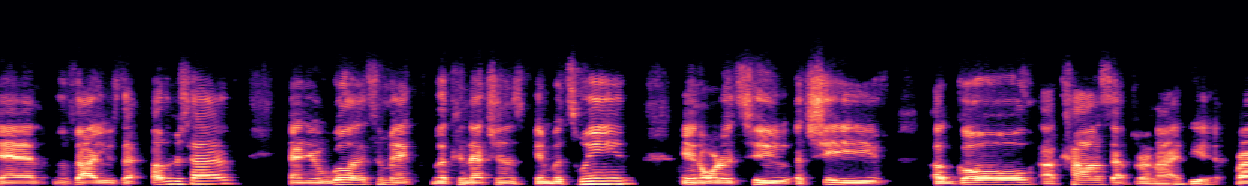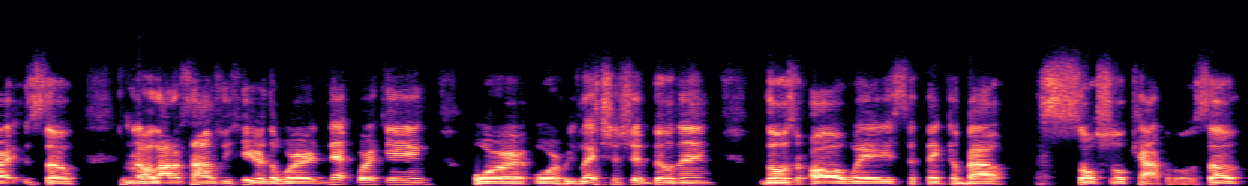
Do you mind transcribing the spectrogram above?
and the values that others have and you're willing to make the connections in between in order to achieve a goal, a concept, or an idea, right? So, you know, a lot of times we hear the word networking or or relationship building. Those are all ways to think about social capital. So,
